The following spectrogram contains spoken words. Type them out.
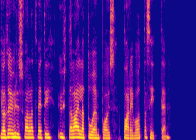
joilta Yhdysvallat veti yhtä lailla tuen pois pari vuotta sitten?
